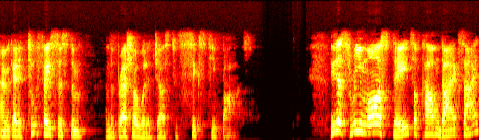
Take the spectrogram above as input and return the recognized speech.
and we get a two-phase system and the pressure will adjust to 60 bars. These are three more states of carbon dioxide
